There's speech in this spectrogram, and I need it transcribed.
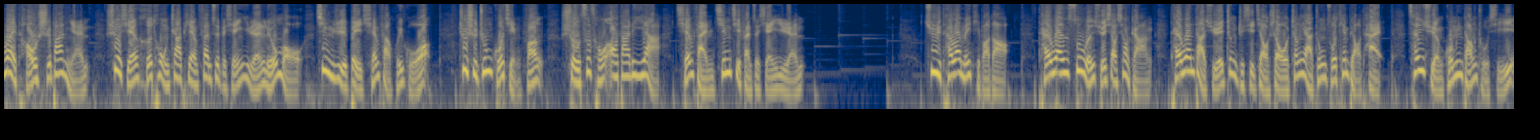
外逃十八年，涉嫌合同诈骗犯罪的嫌疑人刘某近日被遣返回国，这是中国警方首次从澳大利亚遣返经济犯罪嫌疑人。据台湾媒体报道。台湾孙文学校校长、台湾大学政治系教授张亚中昨天表态参选国民党主席。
